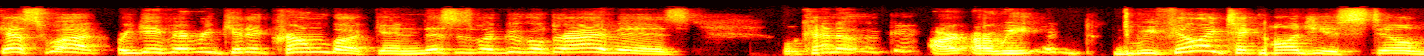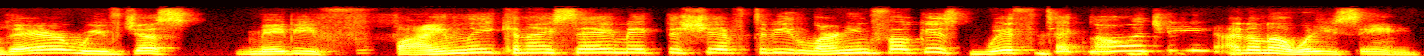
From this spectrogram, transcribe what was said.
guess what we gave every kid a chromebook and this is what google drive is what kind of are, are we do we feel like technology is still there we've just maybe finally, can I say, make the shift to be learning focused with technology? I don't know. What are you seeing?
